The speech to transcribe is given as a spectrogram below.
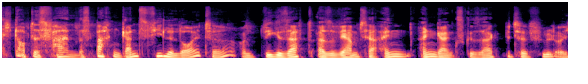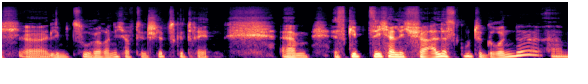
Ich glaube, das fahren, das machen ganz viele Leute. Und wie gesagt, also wir haben es ja ein, eingangs gesagt, bitte fühlt euch, äh, liebe Zuhörer, nicht auf den Schlips getreten. Ähm, es gibt sicherlich für alles gute Gründe. Ähm,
